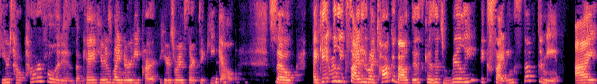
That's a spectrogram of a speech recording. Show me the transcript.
here's how powerful it is. Okay. Here's my nerdy part. Here's where I start to geek out. So I get really excited when I talk about this because it's really exciting stuff to me. I,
